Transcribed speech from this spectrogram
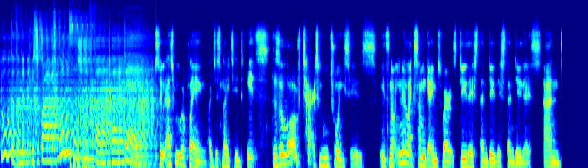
Your government prescribes one session of fun per day. So as we were playing, I just noted it's there's a lot of tactical choices. It's not, you know, like some games where it's do this, then do this, then do this. And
